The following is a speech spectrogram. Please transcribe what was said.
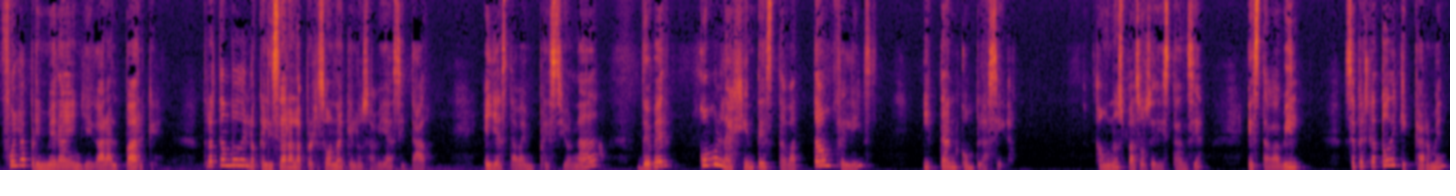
fue la primera en llegar al parque, tratando de localizar a la persona que los había citado. Ella estaba impresionada de ver cómo la gente estaba tan feliz y tan complacida. A unos pasos de distancia estaba Bill. Se percató de que Carmen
